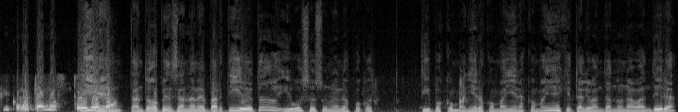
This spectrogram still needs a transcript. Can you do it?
¿Qué- ¿Cómo estamos? ¿Todo Bien, pasa? están todos pensando en el partido y todo, y vos sos uno de los pocos tipos, compañeros, compañeras, compañeras, que está levantando una bandera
